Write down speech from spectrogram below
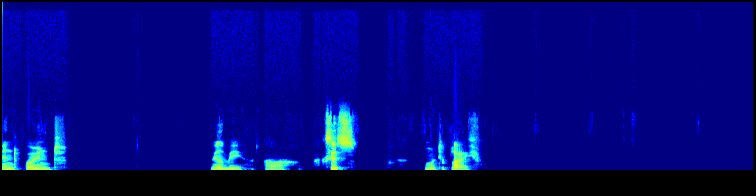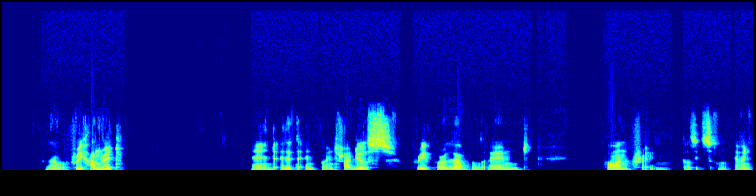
Endpoint will be our axis. Multiply for example 300 and edit the endpoint radius. 3 for example and for one frame because it's on event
